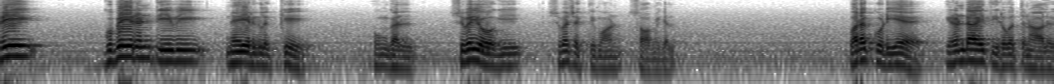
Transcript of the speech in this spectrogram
ஸ்ரீ குபேரன் டிவி நேயர்களுக்கு உங்கள் சிவயோகி சிவசக்திமான் சுவாமிகள். வரக்கூடிய இரண்டாயிரத்தி இருபத்தி நாலு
